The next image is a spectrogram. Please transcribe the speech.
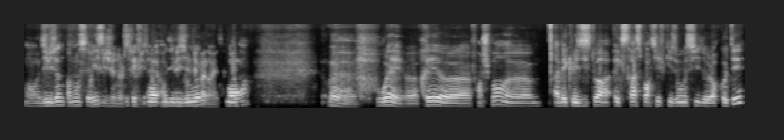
En Division, pardon, En Series. divisional series. fait. Ouais, en divisional. Voilà. Euh, ouais, euh, après, euh, franchement, euh, avec les histoires extra-sportives qu'ils ont aussi de leur côté,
